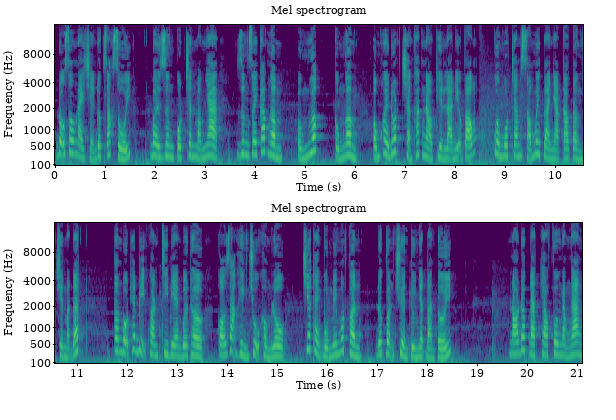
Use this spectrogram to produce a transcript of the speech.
độ sâu này tránh được rắc rối bởi rừng cột chân móng nhà, rừng dây cáp ngầm, ống nước, cống ngầm, ống hơi đốt chẳng khác nào thiên la địa võng của 160 tòa nhà cao tầng trên mặt đất. Toàn bộ thiết bị khoan TBM Bertha có dạng hình trụ khổng lồ, chia thành 41 phần, được vận chuyển từ Nhật Bản tới. Nó được đặt theo phương nằm ngang.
